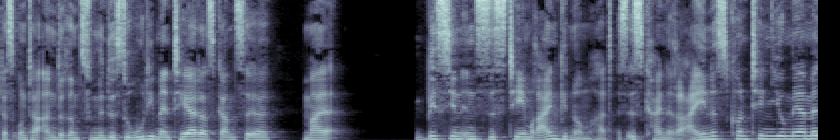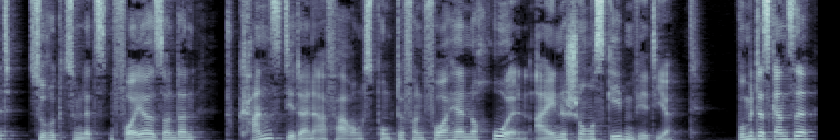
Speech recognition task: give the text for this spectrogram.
das unter anderem zumindest rudimentär das Ganze mal ein bisschen ins System reingenommen hat. Es ist kein reines Continue mehr mit zurück zum letzten Feuer, sondern kannst dir deine Erfahrungspunkte von vorher noch holen. Eine Chance geben wir dir. Womit das Ganze,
